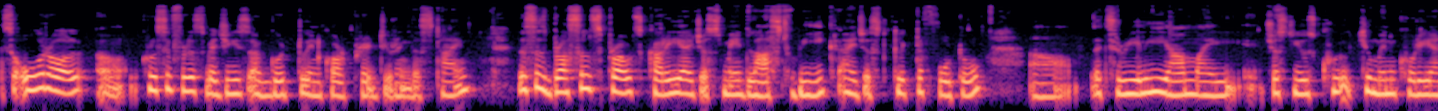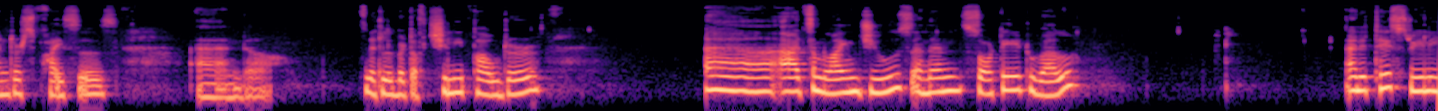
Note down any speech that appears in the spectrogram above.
so overall, uh, cruciferous veggies are good to incorporate during this time. This is Brussels sprouts curry I just made last week. I just clicked a photo. Uh, it's really yum. I just use cumin, coriander, spices, and a uh, little bit of chili powder. Uh, add some lime juice and then saute it well and it tastes really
